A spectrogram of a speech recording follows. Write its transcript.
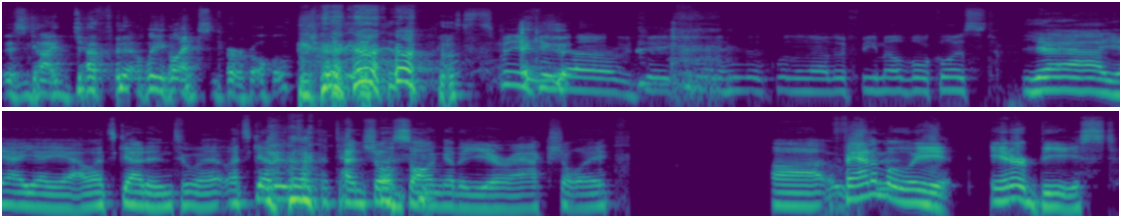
this guy definitely likes girls." Speaking of, Jake, you want to hit us with another female vocalist? Yeah, yeah, yeah, yeah. Let's get into it. Let's get into potential song of the year, actually. Uh, Oh, Phantom shit. Elite, Inner Beast.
